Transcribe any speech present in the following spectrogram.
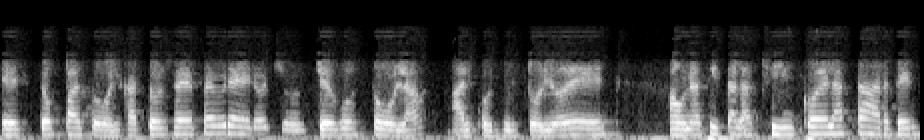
Esto pasó el 14 de febrero, yo llego sola al consultorio de él a una cita a las 5 de la tarde.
